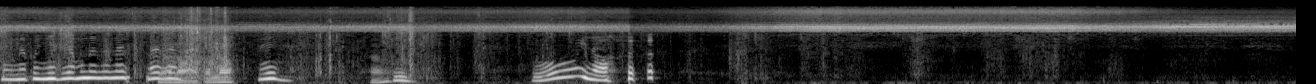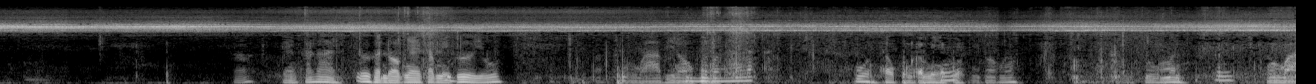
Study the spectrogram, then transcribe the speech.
มึงนะเพิ่นเดียวมึงนั่นนั่นนั่นนั่นเดี๋ยวหน่อยเพิ่นเนาะนี่เอาโอ้ยเนาะแดงขาลายเออขันดอกใหญ่ทำนี่คืออยู่ถึงว่า พี่น้องเดี๋เพิ่ยนวเอาละพูดเท่าคนก็มีกดอีกดอกเนาะจูมมันถึงว่า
